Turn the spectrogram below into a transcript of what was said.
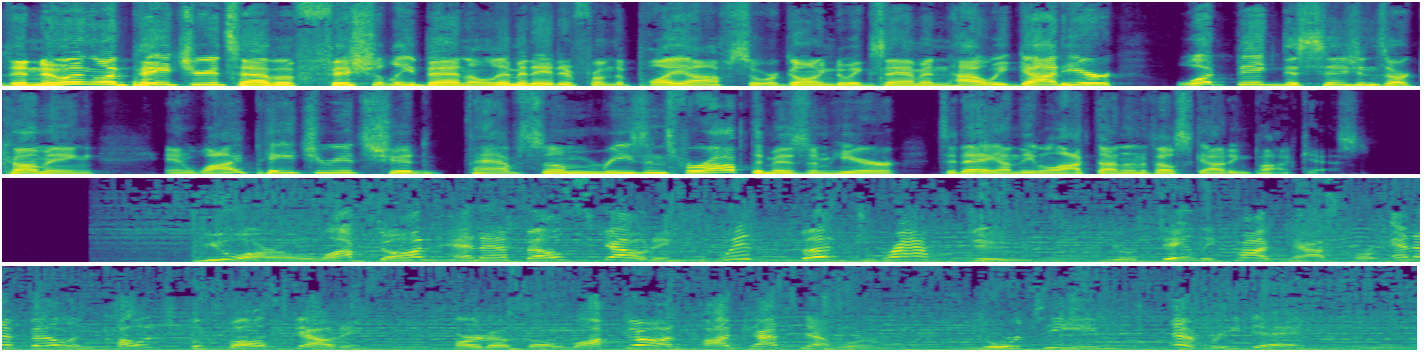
The New England Patriots have officially been eliminated from the playoffs, so we're going to examine how we got here, what big decisions are coming, and why Patriots should have some reasons for optimism here today on the Locked On NFL Scouting podcast. You are Locked On NFL Scouting with the Draft Dudes, your daily podcast for NFL and college football scouting. Part of the Locked On Podcast Network, your team every day.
